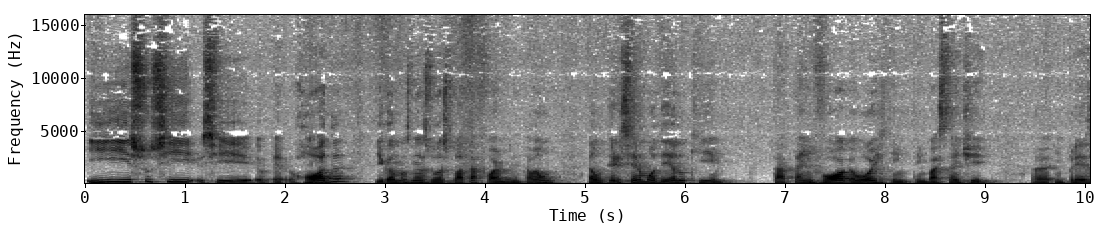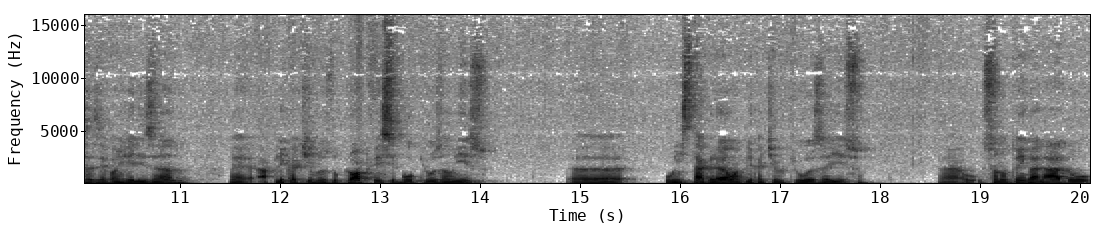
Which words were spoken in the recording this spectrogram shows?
e isso se, se é, roda, digamos, nas duas plataformas. Então é um, é um terceiro modelo que está tá em voga hoje, tem, tem bastante uh, empresas evangelizando, é, aplicativos do próprio Facebook usam isso, uh, o Instagram, um aplicativo que usa isso. Se eu não estou enganado,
